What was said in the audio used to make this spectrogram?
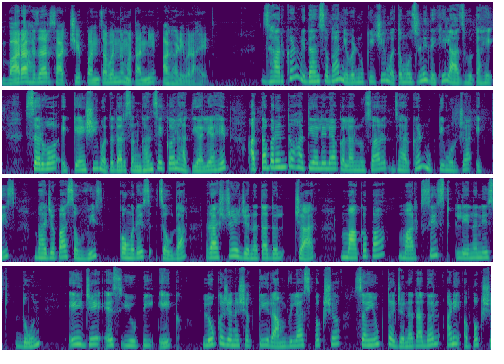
बारा हजार सातशे पंचावन्न मतांनी आघाडीवर आहेत. झारखंड विधानसभा निवडणुकीची मतमोजणी देखील आज होत आहे. सर्व एक्क्याऐंशी मतदारसंघांचे कल हाती आले आहेत. आतापर्यंत हाती आलेल्या कलांनुसार झारखंड मुक्ती मोर्चा एकतीस भाजपा सव्वीस काँग्रेस चौदा राष्ट्रीय जनता दल चार माकपा मार्क्सिस्ट लेननिस्ट दोन एजेएसयूपी एक लोकजनशक्ती रामविलास पक्ष संयुक्त जनता दल आणि अपक्ष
